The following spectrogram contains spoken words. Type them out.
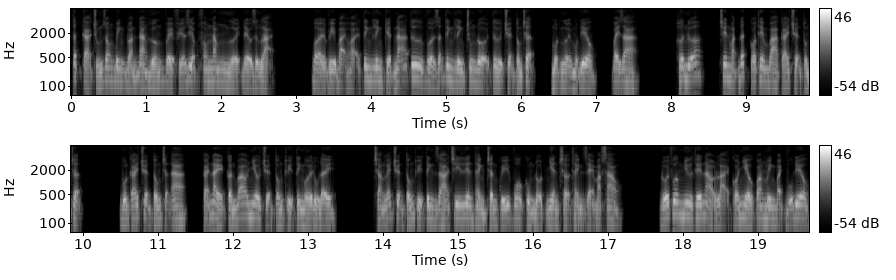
tất cả chúng dong binh đoàn đang hướng về phía diệp phong năm người đều dừng lại. Bởi vì bại hoại tinh linh kiệt nã tư vừa dẫn tinh linh trung đội từ chuyện tống trận, một người một điều, bay ra. Hơn nữa trên mặt đất có thêm ba cái chuyện tống trận. Bốn cái chuyện tống trận a, cái này cần bao nhiêu chuyện tống thủy tinh mới đủ đây? Chẳng lẽ chuyện tống thủy tinh giá chi liên thành chân quý vô cùng đột nhiên trở thành rẻ mắc sao? Đối phương như thế nào lại có nhiều quang minh bạch vũ điêu?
